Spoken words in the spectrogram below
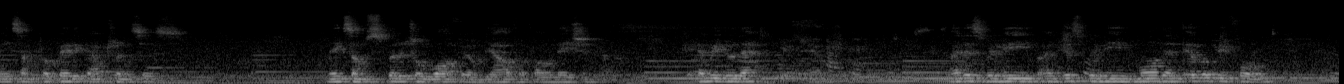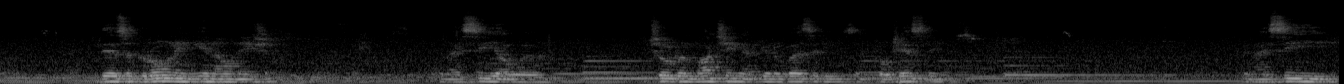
make some prophetic utterances, make some spiritual warfare on behalf of our nation. Can we do that? I just believe, I just believe more than ever before, there's a groaning in our nation. And I see our children marching at universities and protesting. And I see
